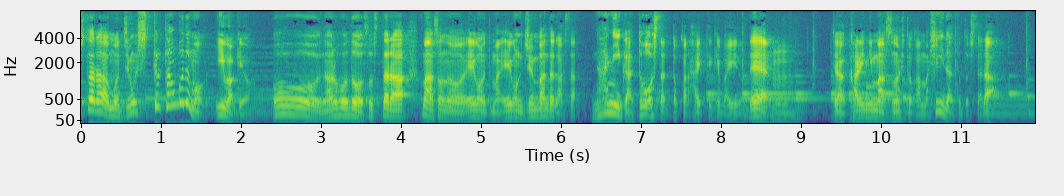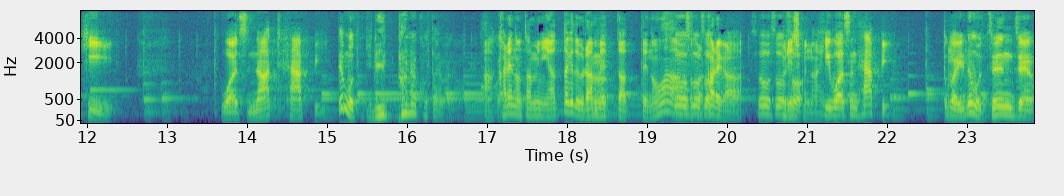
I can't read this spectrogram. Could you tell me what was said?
したらもう自分が知ってる単語でもいいわけよおおなるほど。そしたらまあその英語のってまあ英語の順番だからさ何がどうしたってとこから入っていけばいいので、うん。じゃあ仮にまあその人がまあ he だったとしたら he was not happy でも立派な答えはなわけです。あ彼のためにやったけど恨めたってのは、そうそうそう。そっか彼がそうそうそう。嬉しくない。He wasn't happy とかでも全然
